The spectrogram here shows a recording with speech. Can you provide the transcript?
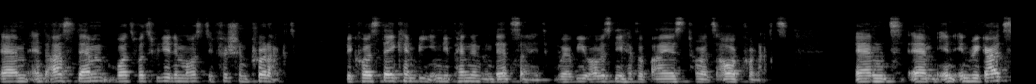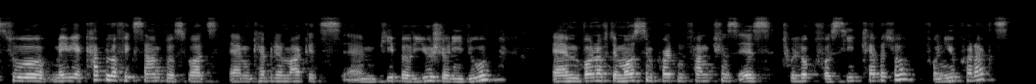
um, and ask them what's, what's really the most efficient product because they can be independent on that side, where we obviously have a bias towards our products. And um, in, in regards to maybe a couple of examples, what um, capital markets um, people usually do, um, one of the most important functions is to look for seed capital for new products.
